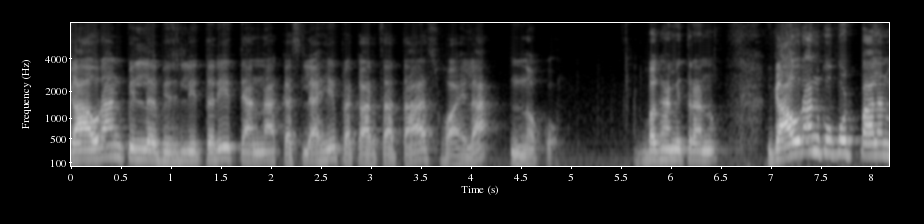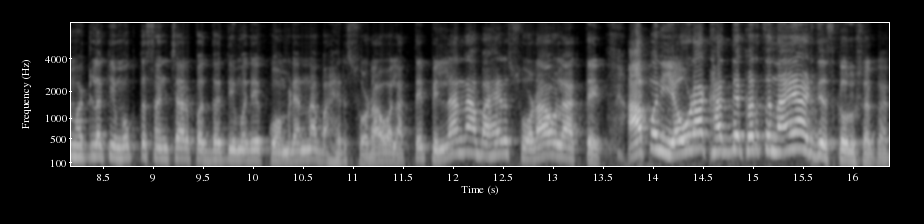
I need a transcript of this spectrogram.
गावरान पिल्ल भिजली तरी त्यांना कसल्याही प्रकारचा त्रास व्हायला नको. बघा मित्रांनो गावरान कुक्कुटपालन म्हटलं की मुक्त संचार पद्धतीमध्ये कोंबड्यांना बाहेर सोडावं लागते पिल्लांना बाहेर सोडावं लागते. आपण एवढा खाद्य खर्च नाही ॲडजस्ट करू शकत.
